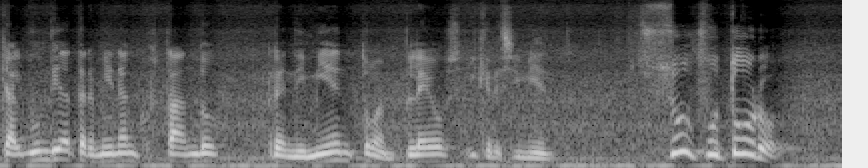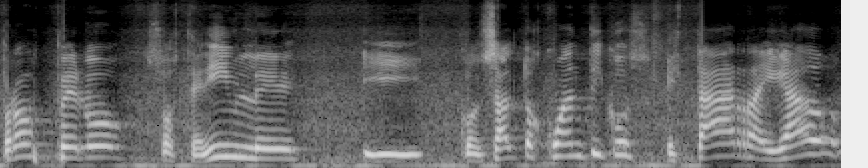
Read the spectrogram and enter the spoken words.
que algún día terminan costando rendimiento, empleos y crecimiento. Su futuro próspero, sostenible y con saltos cuánticos está arraigado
